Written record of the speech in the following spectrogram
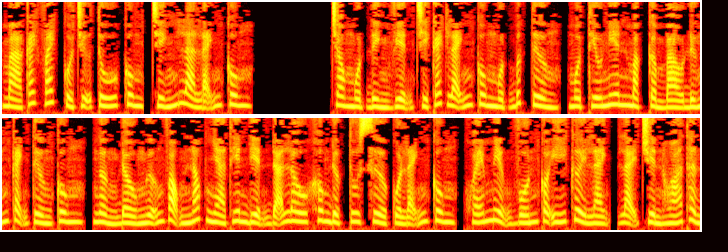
Mà cách vách của chữ tú cung, chính là lãnh cung. Trong một đình viện chỉ cách lãnh cung một bức tường, một thiếu niên mặc cẩm bào đứng cạnh tường cung, ngẩng đầu ngưỡng vọng nóc nhà thiên điện đã lâu không được tu sửa của lãnh cung, khóe miệng vốn có ý cười lạnh, lại chuyển hóa thần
